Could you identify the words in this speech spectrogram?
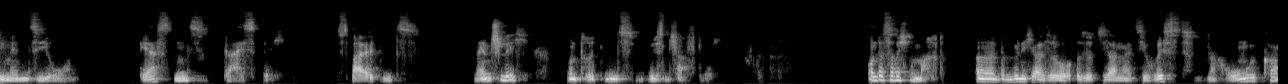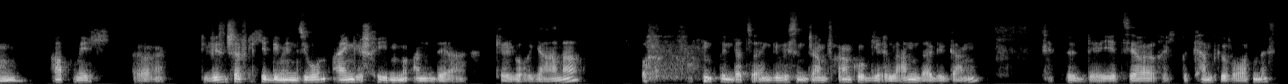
Dimension. Erstens geistig, zweitens menschlich und drittens wissenschaftlich. Und das habe ich gemacht. Äh, dann bin ich also sozusagen als Jurist nach Rom gekommen, habe mich äh, die wissenschaftliche Dimension eingeschrieben an der Gregoriana und bin da zu einem gewissen Gianfranco Ghirlanda gegangen, der jetzt ja recht bekannt geworden ist,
